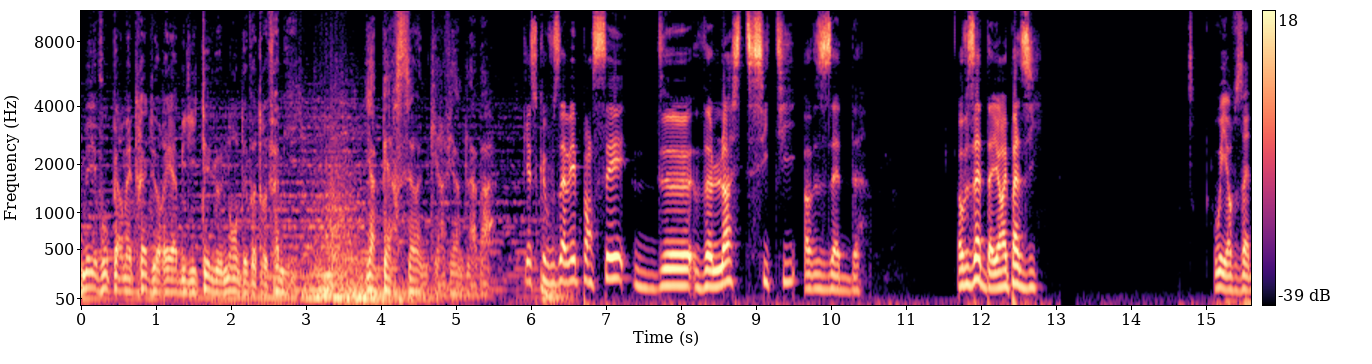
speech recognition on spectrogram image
mais vous permettrait de réhabiliter le nom de votre famille. Y a personne qui revient de là-bas. Qu'est-ce que vous avez pensé de The Lost City of Z? Of Z d'ailleurs et pas Z. Oui, of Z.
